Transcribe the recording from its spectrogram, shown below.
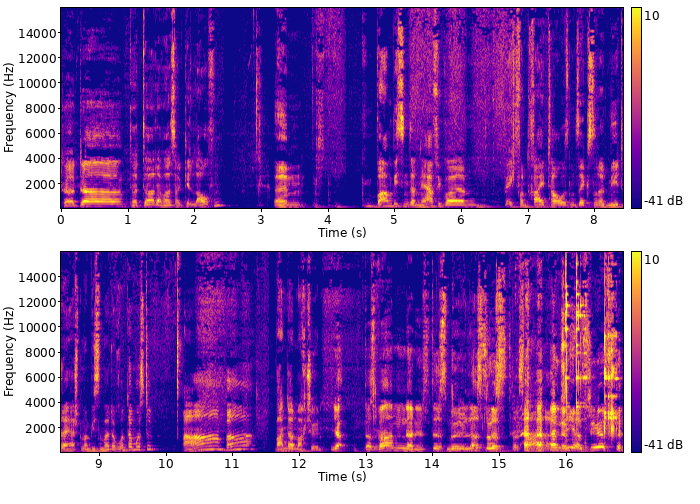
Tada! Tada, da war es halt gelaufen. Ähm, war ein bisschen dann nervig, weil er echt von 3600 Meter erstmal ein bisschen weiter runter musste. Aber Wandern macht schön. Ja, das Wandern ist des Müllers Lust. Das Wandern, cheers. Cheers.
